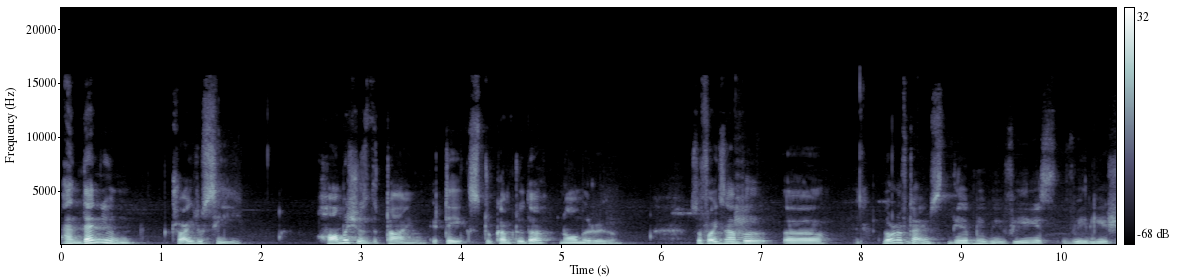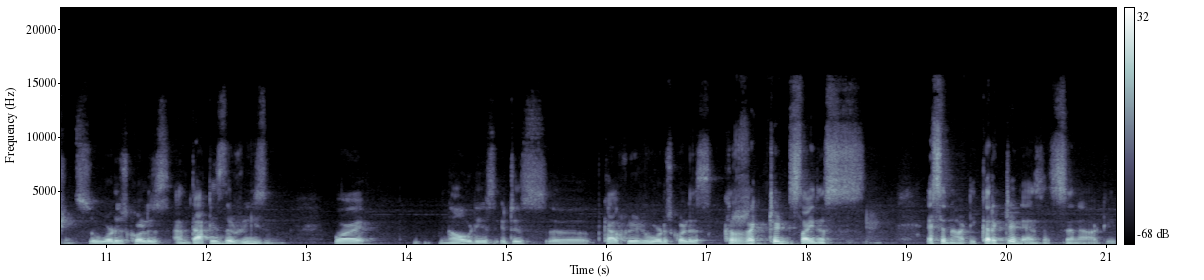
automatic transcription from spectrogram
and then you try to see how much is the time it takes to come to the normal rhythm. So, for example, uh, a lot of times there may be various variations. So, what is called is, and that is the reason why nowadays it is uh, calculated what is called as corrected sinus SNRT, corrected SNRT.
